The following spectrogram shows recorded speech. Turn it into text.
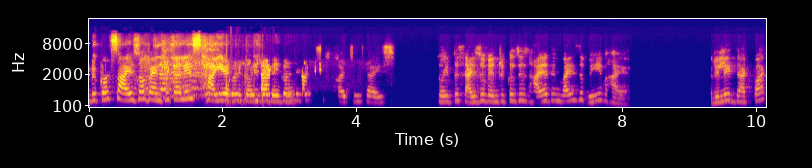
Because size of ventricle is higher. Ventricles are bigger. large in size. So if the size of ventricles is higher, then why is the wave higher? Relate that part.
